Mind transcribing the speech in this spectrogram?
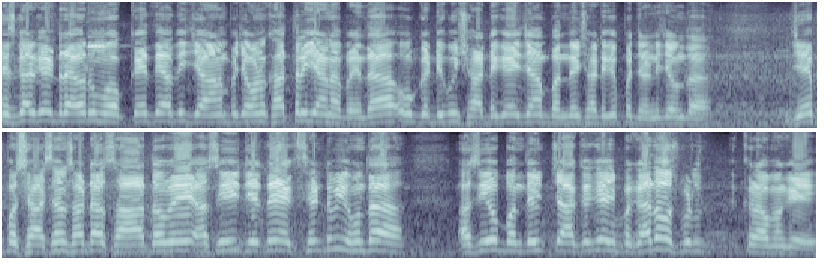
ਇਸ ਕਰਕੇ ਡਰਾਈਵਰ ਨੂੰ ਮੌਕੇ ਤੇ ਆਪਦੀ ਜਾਨ ਬਚਾਉਣ ਖਾਤਰ ਜਾਣਾ ਪੈਂਦਾ। ਉਹ ਗੱਡੀ ਕੋਈ ਛੱਡ ਗਏ ਜਾਂ ਬੰਦੇ ਛੱਡ ਕੇ ਭੱਜਣ ਨਹੀਂ ਚਾਹੁੰਦਾ। ਜੇ ਪ੍ਰਸ਼ਾਸਨ ਸਾਡਾ ਸਾਥ ਹੋਵੇ ਅਸੀਂ ਜੇ ਤੇ ਐਕਸੀਡੈਂਟ ਵੀ ਹੁੰਦਾ ਅਸੀਂ ਉਹ ਬੰਦੇ ਨੂੰ ਚੱਕ ਕੇ ਬਕਾਇਦਾ ਹਸਪੀਟਲ ਕਰਾਵਾਂਗੇ।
